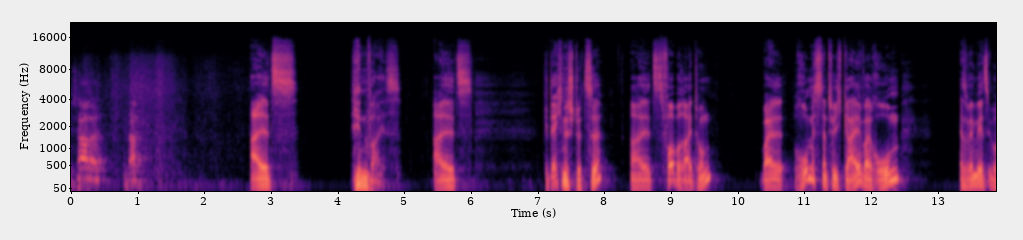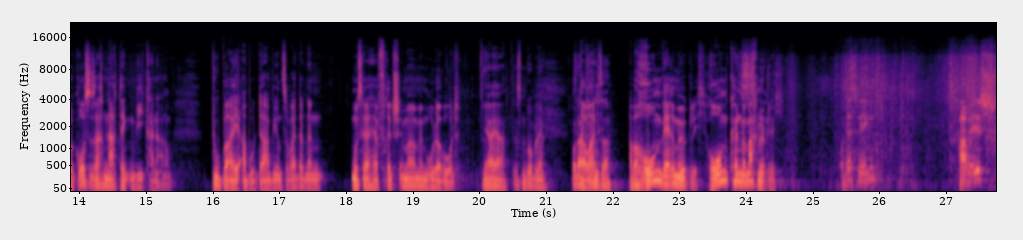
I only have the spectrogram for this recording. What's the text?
Ich habe gedacht. Als Hinweis, als Gedächtnisstütze, als Vorbereitung, weil Rom ist natürlich geil, weil Rom, also wenn wir jetzt über große Sachen nachdenken, wie, keine Ahnung, Dubai, Abu Dhabi und so weiter, dann muss ja Herr Fritsch immer mit dem Ruderboot. Ja, ja, das ist ein Problem. Oder Dauert. Panzer. Aber Rom wäre möglich. Rom können wir Das ist machen. möglich. Und deswegen habe ich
